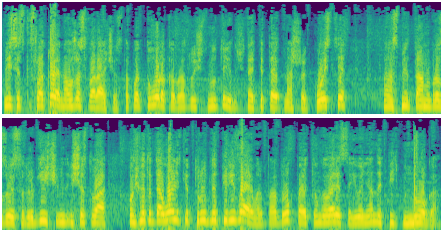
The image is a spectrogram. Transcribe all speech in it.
вместе с кислотой она уже сворачивается. Так вот, творог, образующийся внутри, начинает питать наши кости, там образуются другие вещества. В общем, это довольно-таки трудно перевариваемый продукт, поэтому говорится, его не надо пить много.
